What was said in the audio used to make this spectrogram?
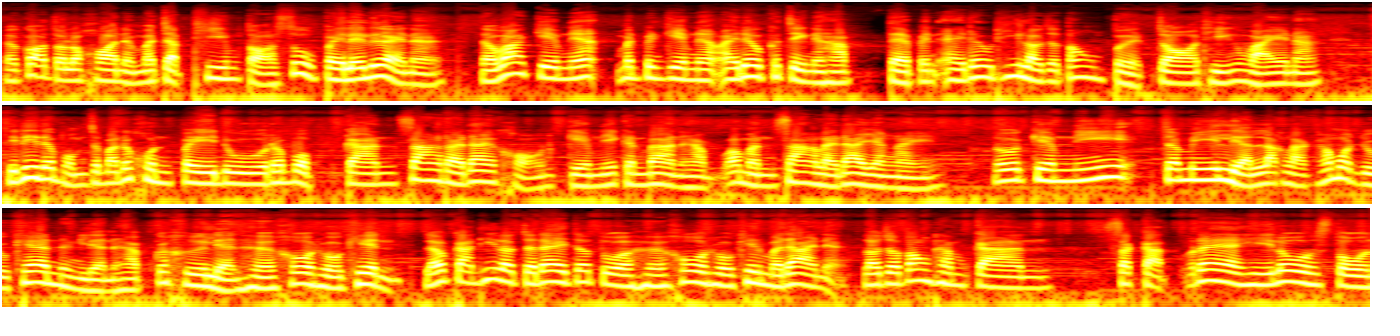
แล้วก็เอาตัวละครเนี่ยมาจัดทีมต่อสู้ไปเรื่อยๆนะแต่ว่าเกมเนี้ยมันเป็นเกมแนวไอดอลก็จริงนะครับ แต่เป็นไอดอลที่เราจะต้องเปิดจอทิ้งไว้นะ ทีนี้เดี๋ยวผมจะมาทุกคนไปดูระบบการสร้างรายได้ของเกมนี้กันบ้างนะครับ ว่ามันสร้างรายได้ยังไง โดยเกมนี้จะมีเหรียญหลักๆ ทั้งหมดอยู่แค่ 1 เหรียญนะครับ ก็คือเหรียญ h e r c o Token แล้วการที่เราจะได้เจ้าตัว h e r c o Token มาได้เนี่ย เราจะต้องทำการสกัดแร่ฮีโร่สโตน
